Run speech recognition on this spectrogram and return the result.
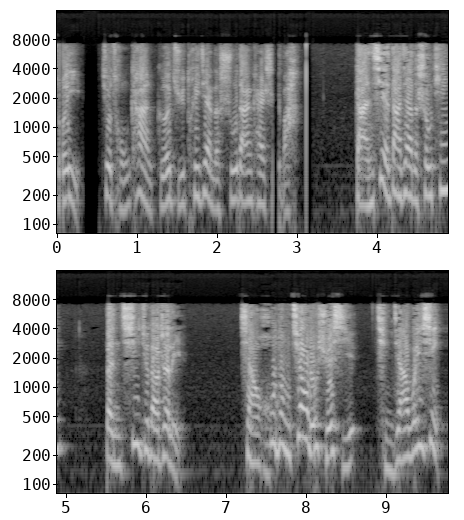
所以，就从看格局推荐的书单开始吧。感谢大家的收听，本期就到这里。想互动交流学习，请加微信。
